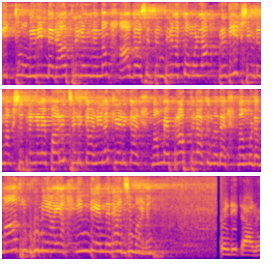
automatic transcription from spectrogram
ഏറ്റവും ഇരുണ്ട രാത്രികളിൽ നിന്നും ആകാശത്തും തിളക്കമുള്ള പ്രതീക്ഷയുടെ നക്ഷത്രങ്ങളെ പറിച്ചെടുക്കാൻ ഇളക്കിയെടുക്കാൻ നമ്മെ പ്രാപ്തരാക്കുന്നത് നമ്മുടെ മാതൃഭൂമിയായ ഇന്ത്യ എന്ന രാജ്യമാണ്. വേണ്ടിയിട്ടാണ്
